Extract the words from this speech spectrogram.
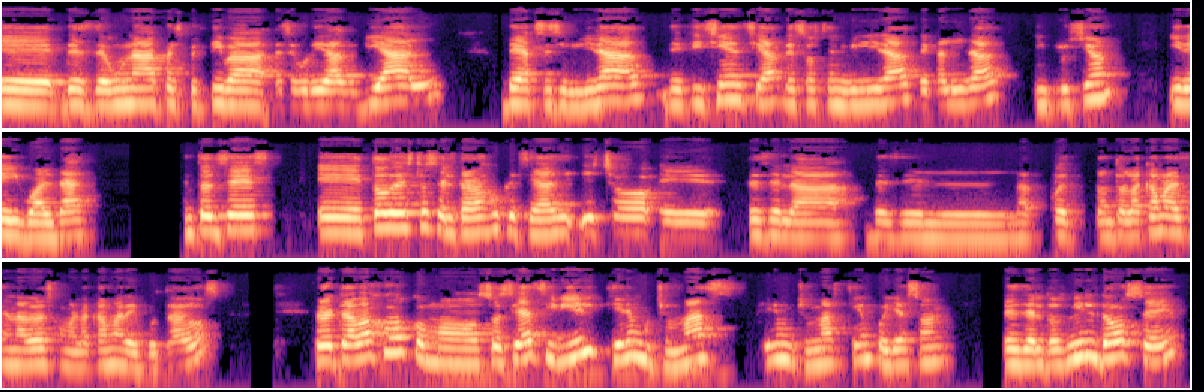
eh, desde una perspectiva de seguridad vial, de accesibilidad, de eficiencia, de sostenibilidad, de calidad, inclusión y de igualdad. Entonces, eh, todo esto es el trabajo que se ha hecho eh, desde, la, desde pues, tanto la Cámara de Senadores como la Cámara de Diputados, pero el trabajo como sociedad civil tiene mucho más, tiene mucho más tiempo, ya son desde el 2012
